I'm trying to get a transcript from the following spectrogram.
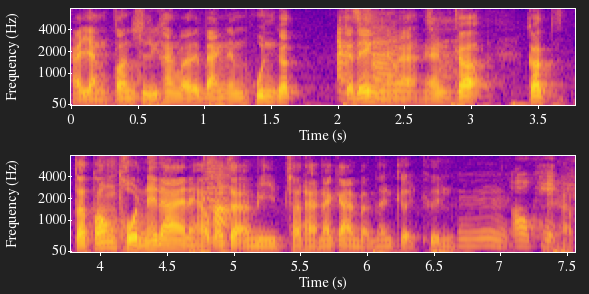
อะอย่างตอน Silicon Valley Bank นั้นหุ้นก็อะกระเด้งใช่ใช่ไหมใช่งั้นก็ก็จะต้องทนให้ได้นะครับค่ะว่าจะมีสถานการณ์แบบนั้นเกิดขึ้นอืมโอเคนะครับ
